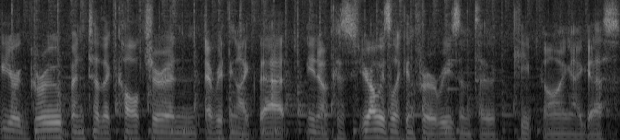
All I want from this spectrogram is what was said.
your group and to the culture and everything like that, you know, because you're always looking for a reason to keep going, I guess.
